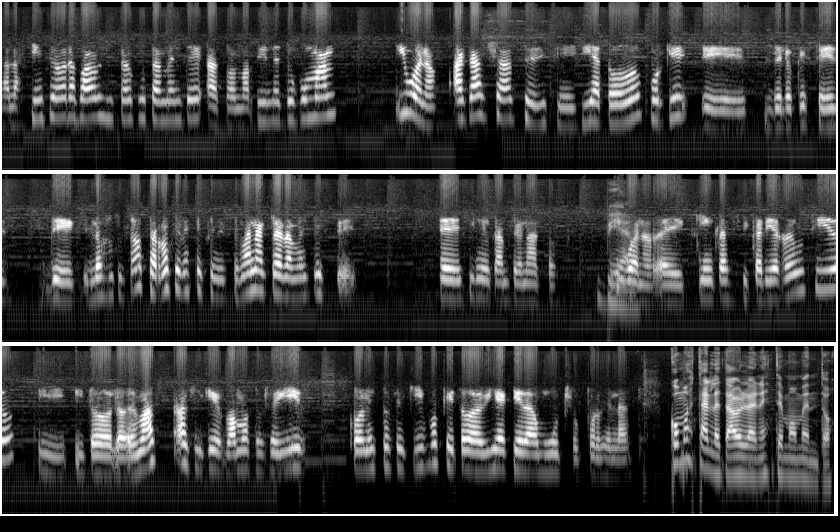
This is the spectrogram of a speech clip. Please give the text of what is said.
a las 15 horas va a visitar justamente a San Martín de Tucumán, y bueno, acá ya se definiría todo porque eh, de lo que se de los resultados se arrojen este fin de semana claramente se, se define el campeonato. Y bueno, eh, quién clasificaría reducido y, y todo lo demás. Así que vamos a seguir con estos equipos que todavía queda mucho por delante. ¿Cómo está la tabla en este momento?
